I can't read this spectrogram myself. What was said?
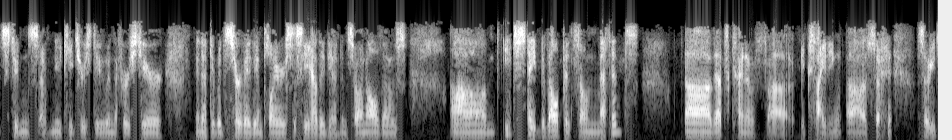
students of new teachers do in the first year, and that they would survey the employers to see how they did, and so on, all those. Um, each state developed its own methods. Uh, that's kind of uh, exciting. Uh, so, so each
